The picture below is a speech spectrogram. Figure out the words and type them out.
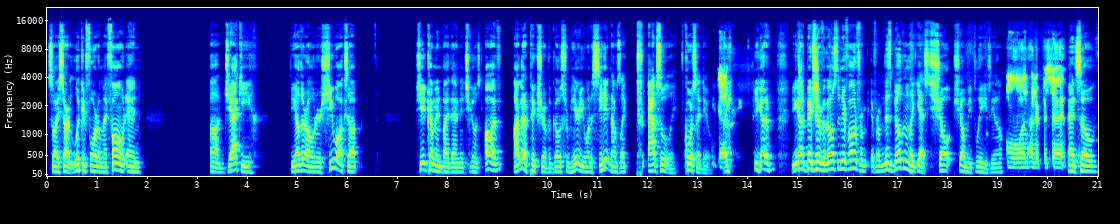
so I started looking for it on my phone, and uh, Jackie, the other owner, she walks up. She had come in by then, and she goes, "Oh, I've I've got a picture of a ghost from here. Do you want to see it?" And I was like, "Absolutely, of course I do." Yeah. Like, you got a you got a picture of a ghost in your phone from from this building? Like, yes, show show me, please. You know. One hundred percent. And so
